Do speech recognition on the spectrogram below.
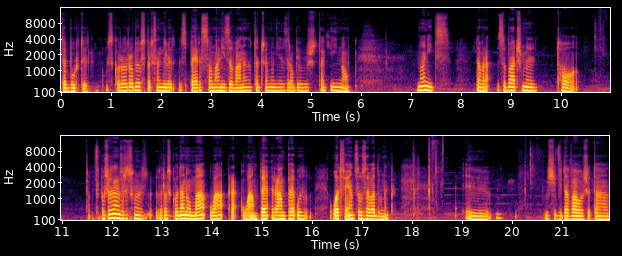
te burty. Skoro robią spersonali- spersonalizowane, no to czemu nie zrobią już takiej, no. No nic. Dobra, zobaczmy to. Wyposażona w roz- rozkładaną ma, ła, ra, łampę, rampę ułatwiającą załadunek. Yy, mi się wydawało, że ta,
